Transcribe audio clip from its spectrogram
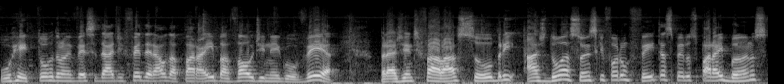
o reitor da Universidade Federal da Paraíba, Valdinei Gouveia, para a gente falar sobre as doações que foram feitas pelos paraibanos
